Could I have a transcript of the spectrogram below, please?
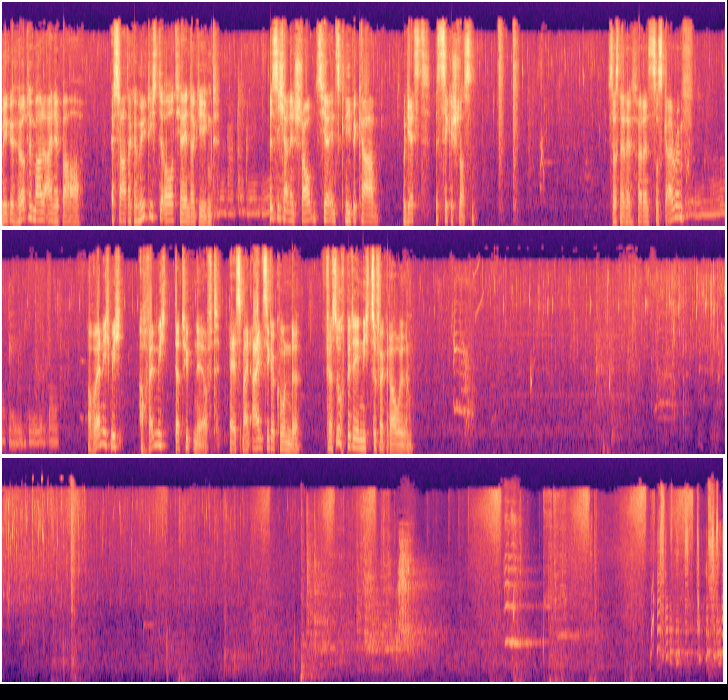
Mir gehörte mal eine Bar. Es war der gemütlichste Ort hier in der Gegend. Bis ich einen Schraubenzieher ins Knie bekam. Und jetzt ist sie geschlossen. Ist das eine Referenz zu Skyrim? Auch wenn ich mich auch wenn mich der Typ nervt, er ist mein einziger Kunde. Versuch bitte ihn nicht zu vergraulen.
